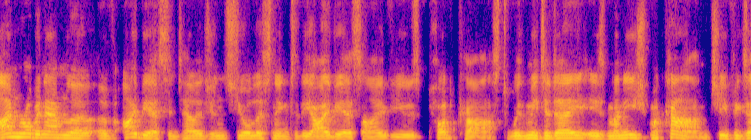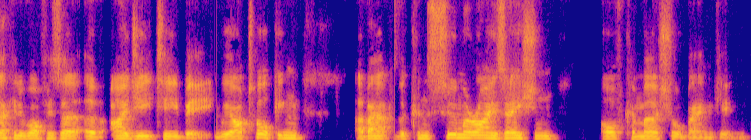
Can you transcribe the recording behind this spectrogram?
I'm Robin Amlôt of IBS Intelligence. You're listening to the IBS iViews podcast. With me today is Manish Maakan, Chief Executive Officer of IGTB. We are talking about the consumerization of commercial banking.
